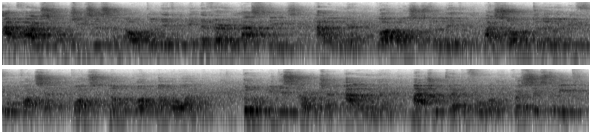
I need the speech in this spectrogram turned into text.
Advice from Jesus on how to live in the very last days. Hallelujah. God wants us to live. My sermon today will be four points. Uh, points number point number one. Don't be discouraged. Hallelujah. Matthew 24, verse 6 to 8.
